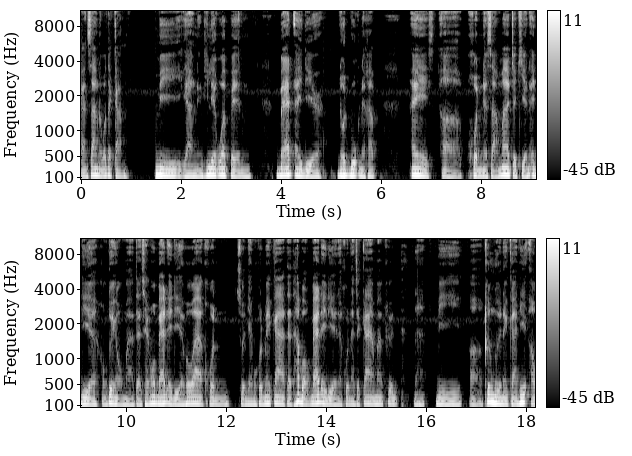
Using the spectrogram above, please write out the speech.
การสร้างนวัตกรรม มีอีกอย่างหนึ่งที่เรียกว่าเป็น bad idea notebook นะครับ ให้คนเนี่ยสามารถจะเขียนไอเดียของตัวเองออกมา แต่ใช้คำว่า bad idea เพราะว่าคนส่วนใหญ่บางคนไม่กล้า แต่ถ้าบอก bad idea เนี่ยคุณอาจจะกล้ามากขึ้นนะฮะมีเครื่องมือในการที่เอา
